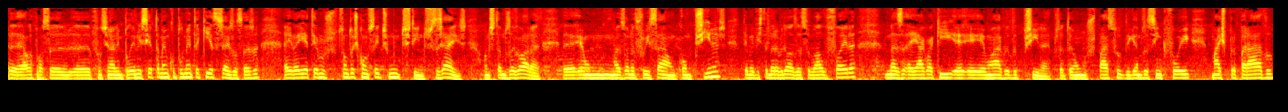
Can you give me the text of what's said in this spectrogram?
eh, ela possa eh, funcionar em pleno e ser também um complemento aqui a Sejães, ou seja, a ideia é termos, são dois conceitos muito distintos. Sejães, onde estamos agora, eh, é uma zona de fruição com piscinas, tem uma vista maravilhosa sobre a Albufeira, mas a água aqui é, é uma água de piscina, portanto é um espaço, digamos assim, que foi mais preparado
